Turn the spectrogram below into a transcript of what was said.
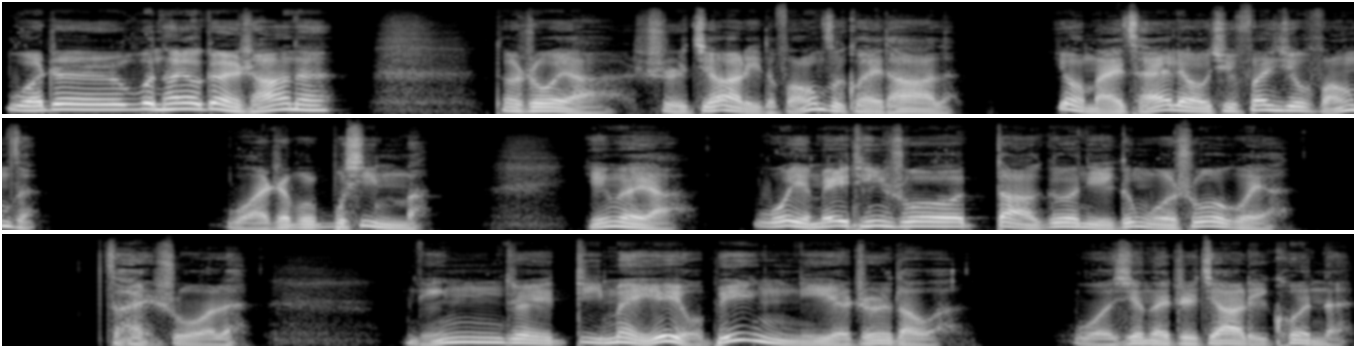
我这问他要干啥呢？他说呀是家里的房子快塌了，要买材料去翻修房子。我这不不信吗？因为呀我也没听说大哥你跟我说过呀。再说了，您这弟妹也有病，你也知道啊。我现在这家里困难，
